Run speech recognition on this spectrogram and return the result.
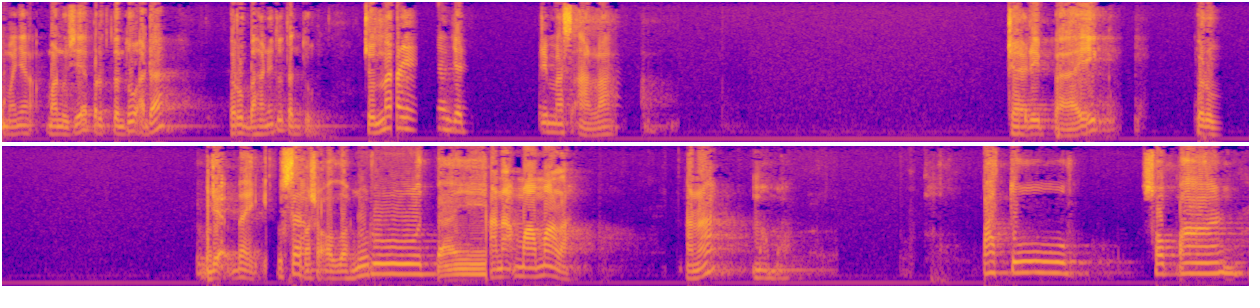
namanya manusia tentu ada perubahan itu tentu. Cuma yang jadi masalah dari baik berubah tidak baik. Ustaz, Masya Allah, nurut, baik. Anak mama lah. Anak mama. Patuh, sopan.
